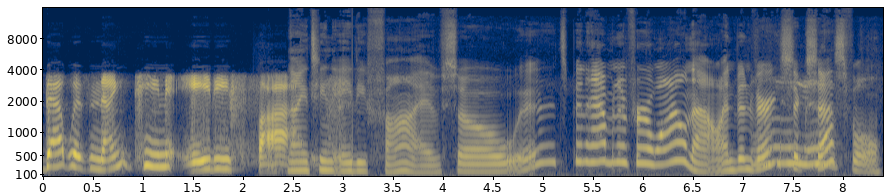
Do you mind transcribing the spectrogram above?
That was 1985. 1985. So it's been happening for a while now and been very Oh, yeah. successful.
